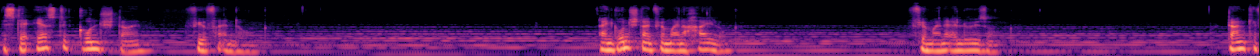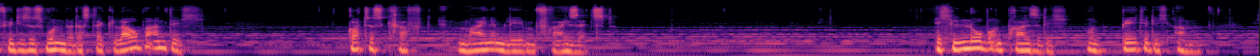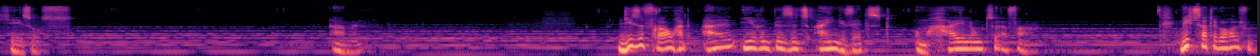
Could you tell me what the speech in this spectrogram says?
ist der erste Grundstein für Veränderung. Ein Grundstein für meine Heilung, für meine Erlösung. Danke für dieses Wunder, dass der Glaube an dich Gottes Kraft in meinem Leben freisetzt. Ich lobe und preise dich und bete dich an, Jesus. Amen. Diese Frau hat all ihren Besitz eingesetzt, um Heilung zu erfahren. Nichts hatte geholfen,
